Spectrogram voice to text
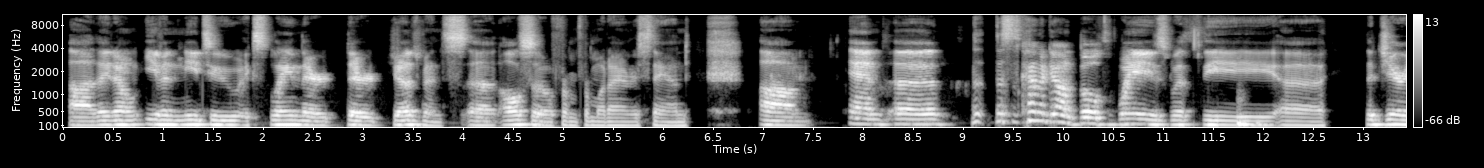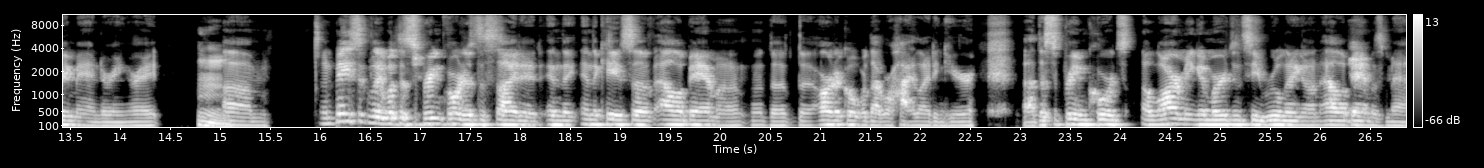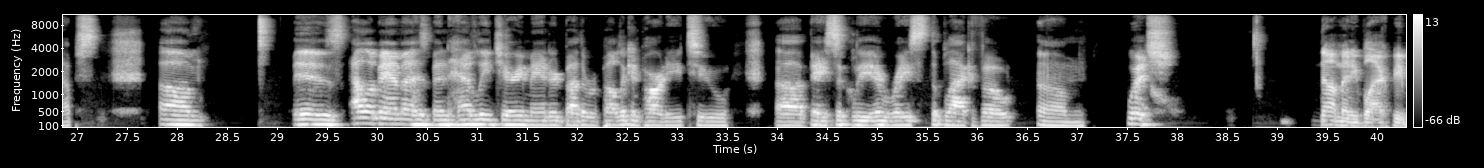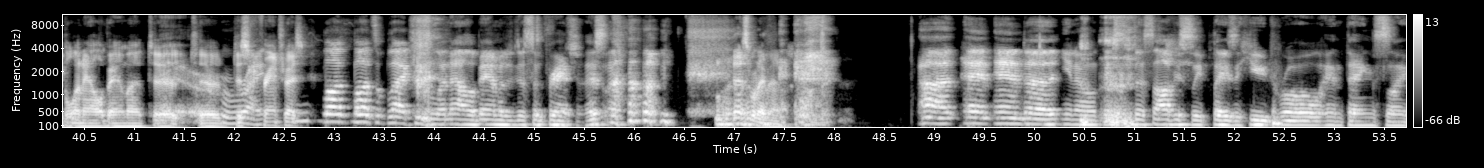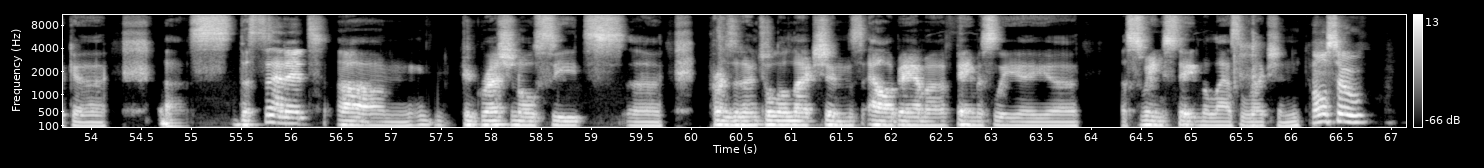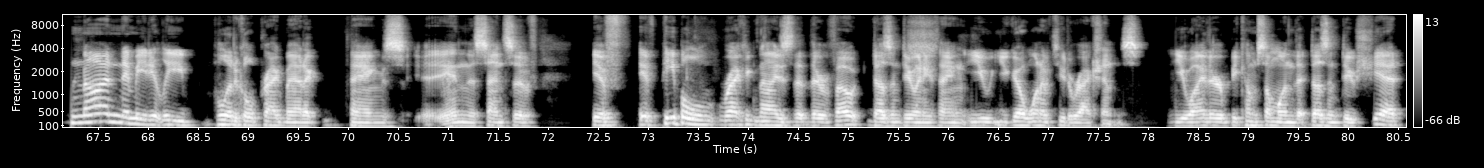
Uh, they don't even need to explain their their judgments. Uh, also, from from what I understand, um, and uh, th- this has kind of gone both ways with the uh, the gerrymandering, right? Hmm. Um, and basically, what the Supreme Court has decided in the in the case of Alabama, the the article that we're highlighting here, uh, the Supreme Court's alarming emergency ruling on Alabama's maps, um, is Alabama has been heavily gerrymandered by the Republican Party to uh, basically erase the black vote, um, which Not many black people in Alabama to, to Right. disenfranchise. Lots, lots of black people in Alabama to disenfranchise. That's what I meant. Uh, and and uh, you know this this obviously plays a huge role in things like uh, uh, the Senate, um, congressional seats, uh, presidential elections. Alabama, famously a uh, a swing state in the last election. Also, non immediately political pragmatic things in the sense of if if people recognize that their vote doesn't do anything, you you go one of two directions. You either become someone that doesn't do shit,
